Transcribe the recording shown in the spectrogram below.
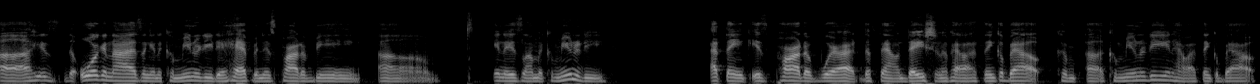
uh, his the organizing in the community that happened as part of being um, in the Islamic community, I think is part of where I, the foundation of how I think about com, uh, community and how I think about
